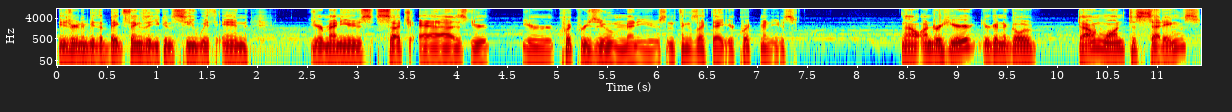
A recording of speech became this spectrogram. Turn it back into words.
These are going to be the big things that you can see within your menus, such as your, your quick resume menus and things like that, your quick menus. Now, under here, you're going to go down one to settings,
